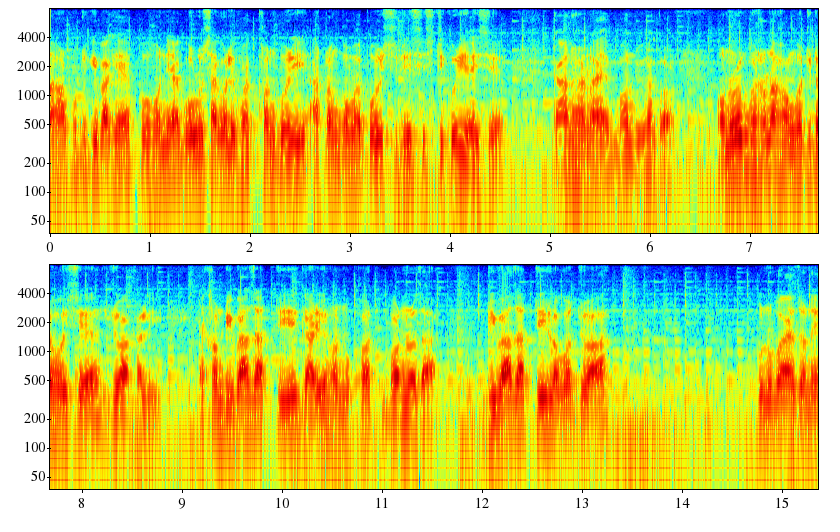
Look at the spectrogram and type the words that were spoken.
নাহৰফুটুকী বাঘে পোহনীয়া গৰু ছাগলী ভক্ষণ কৰি আতংকময় পৰিস্থিতিৰ সৃষ্টি কৰি আহিছে। কাণ হাৰ নাই বন বিভাগৰ। অনুৰূপ ঘটনা সংঘটিত হৈছে যোৱাকালি। এখন বিবাহ যাত্ৰীৰ গাড়ীৰ সন্মুখত বন ৰজা। বিবাহ যাত্ৰীৰ লগত যোৱা কোনোবা এজনে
